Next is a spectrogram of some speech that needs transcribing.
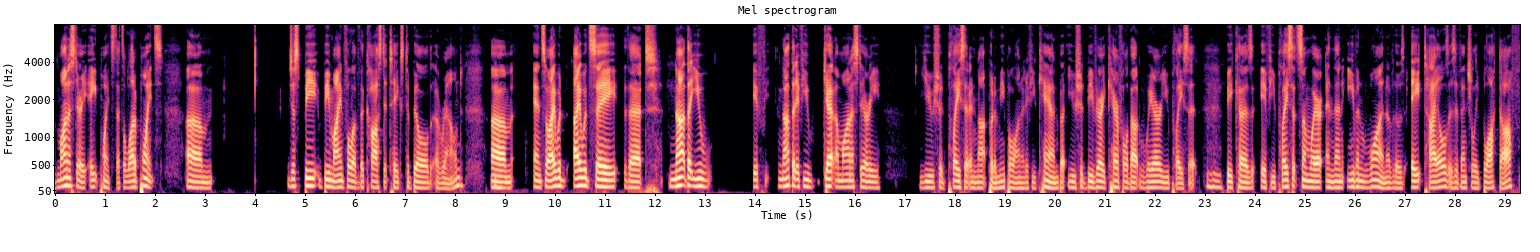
monastery eight points. That's a lot of points. Um, just be be mindful of the cost it takes to build around. Um, and so I would I would say that not that you if not that if you get a monastery you should place it and not put a meeple on it if you can, but you should be very careful about where you place it mm-hmm. because if you place it somewhere and then even one of those eight tiles is eventually blocked off,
